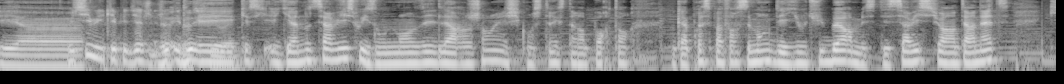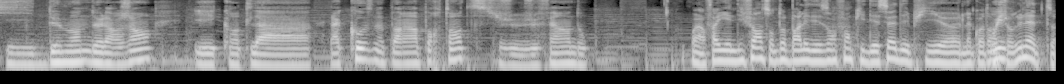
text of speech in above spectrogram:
et euh, Mais si Wikipédia, j'ai et, et- aussi, et ouais. qu'est-ce qu'il y a- il y a un autre service où ils ont demandé de l'argent et j'ai considéré que c'était important. Donc après c'est pas forcément que des youtubeurs mais c'est des services sur internet qui demandent de l'argent et quand la, la cause me paraît importante, je, je fais un don. Ouais, enfin, il y a une différence entre parler des enfants qui décèdent et puis euh, de la quadrature Oui. du net.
